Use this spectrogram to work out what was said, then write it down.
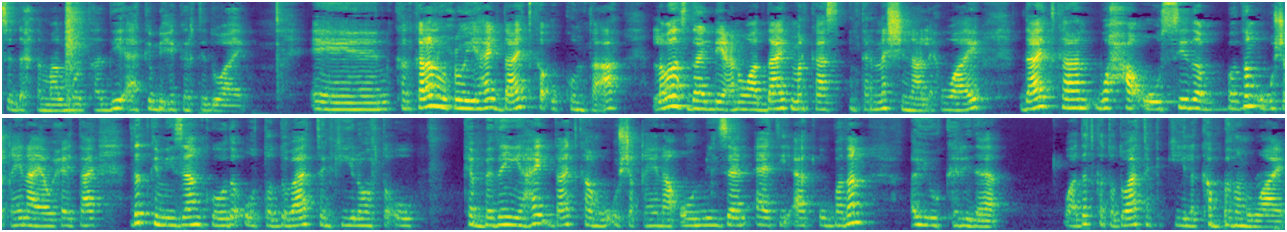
saddexda maalmood haddii aad ka bixi kartid waaye. Kan kalena wuxuu yahay daydka ukunta ah. Labadaas dayd yani waa dayd markaas international ah waaye. Daydkan waxa uu sida badan ugu shaqeynaya waxay tahay dadka miisaankooda uu toddobaatan kiilo horta uu ka badan yahay daydkan wuu u shaqeynaa oo miisaan aad iyo aad u badan ayuu ka ridaa. Waa dadka toddobaatanka kiilo ka badan waaye.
